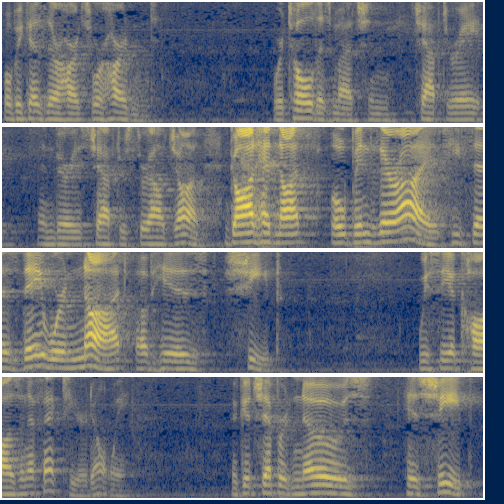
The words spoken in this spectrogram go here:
Well, because their hearts were hardened. We're told as much in chapter 8 in various chapters throughout John. God had not opened their eyes. He says they were not of his sheep. We see a cause and effect here, don't we? The Good Shepherd knows his sheep.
